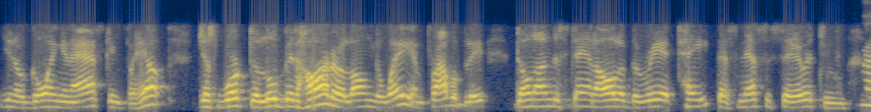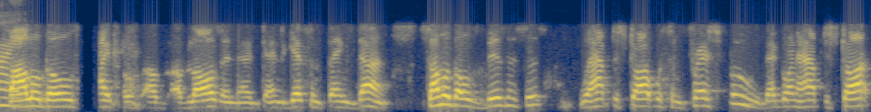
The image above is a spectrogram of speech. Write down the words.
you know going and asking for help, just worked a little bit harder along the way and probably don't understand all of the red tape that's necessary to right. follow those type of, of, of laws and, and to get some things done. Some of those businesses will have to start with some fresh food. They're going to have to start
